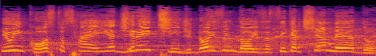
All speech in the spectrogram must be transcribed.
E o encosto saía direitinho, de dois em dois, assim que ele tinha medo.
